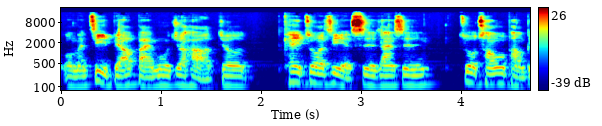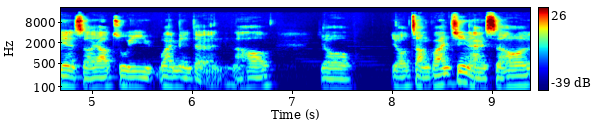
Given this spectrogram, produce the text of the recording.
我们自己不要白目就好，就可以做自己的事，但是坐窗户旁边的时候要注意外面的人，然后有有长官进来的时候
